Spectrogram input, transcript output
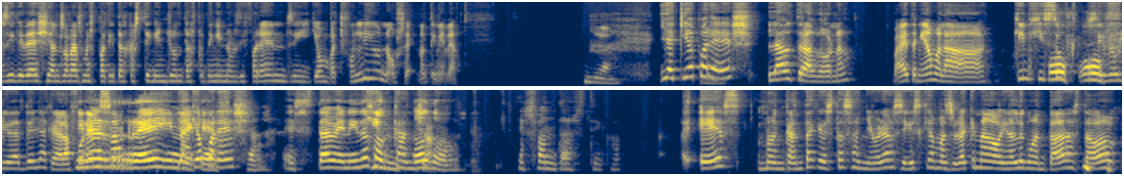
es divideixi en zones més petites que estiguin juntes però tinguin noms diferents i jo em vaig fer un lío, no ho sé, no tinc ni idea. Ja. I aquí apareix l'altra dona, vale? teníem a la Kim Hee-suk, si heu oblidat d'ella, que era la Quina forense, reina i aquí apareix. Està venido Kim con Kanja. todo. És fantàstica. és... M'encanta aquesta senyora, o sigui, és que a mesura que anava veient el documental estava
